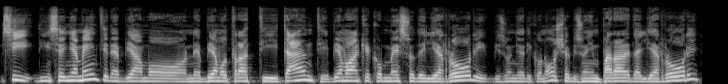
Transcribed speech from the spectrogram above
sì, di insegnamenti ne abbiamo, ne abbiamo, tratti tanti, abbiamo anche commesso degli errori, bisogna riconoscere, bisogna imparare dagli errori.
